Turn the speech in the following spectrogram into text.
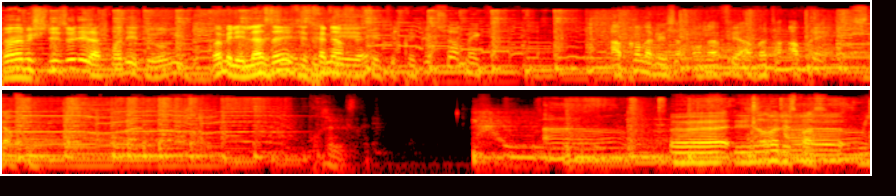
non mais je suis désolé, la 3D était horrible. Ouais, mais les lasers étaient très bien faits. C'était précurseur, mec. Après, on a fait ça, on a fait Avatar après. C'était un film. Prochain extrait. Euh, les gens de l'espace. Oui.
